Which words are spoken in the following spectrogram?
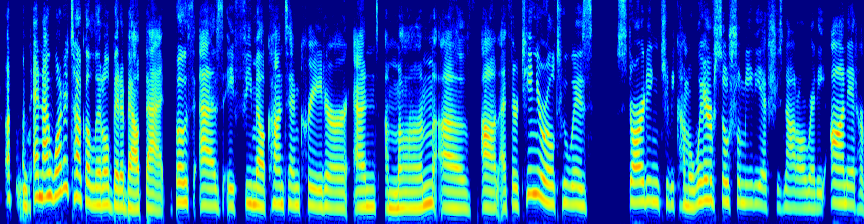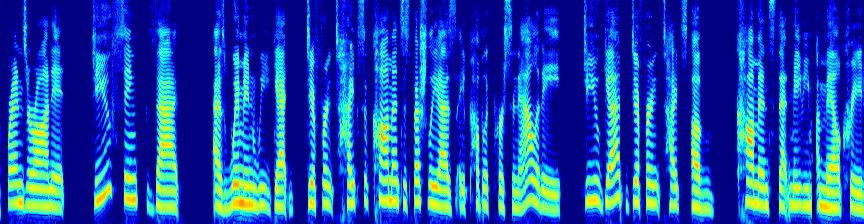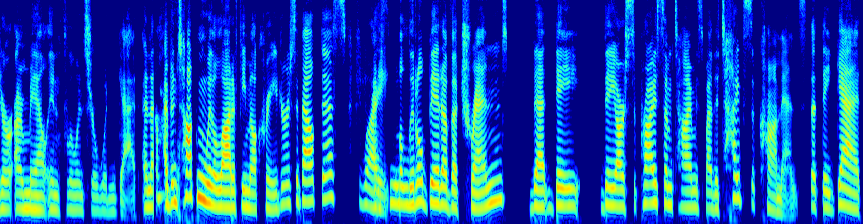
and I want to talk a little bit about that, both as a female content creator and a mom of um, a 13 year old who is starting to become aware of social media if she's not already on it, her friends are on it. Do you think that as women, we get different types of comments, especially as a public personality? Do you get different types of comments that maybe a male creator or male influencer wouldn't get. And I've been uh-huh. talking with a lot of female creators about this. Right. a little bit of a trend that they they are surprised sometimes by the types of comments that they get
